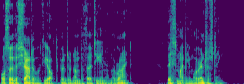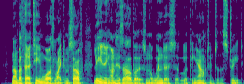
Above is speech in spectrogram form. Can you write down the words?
Also the shadow of the occupant of number thirteen on the right. This might be more interesting. Number thirteen was, like himself, leaning on his elbows on the window sill, looking out into the street.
